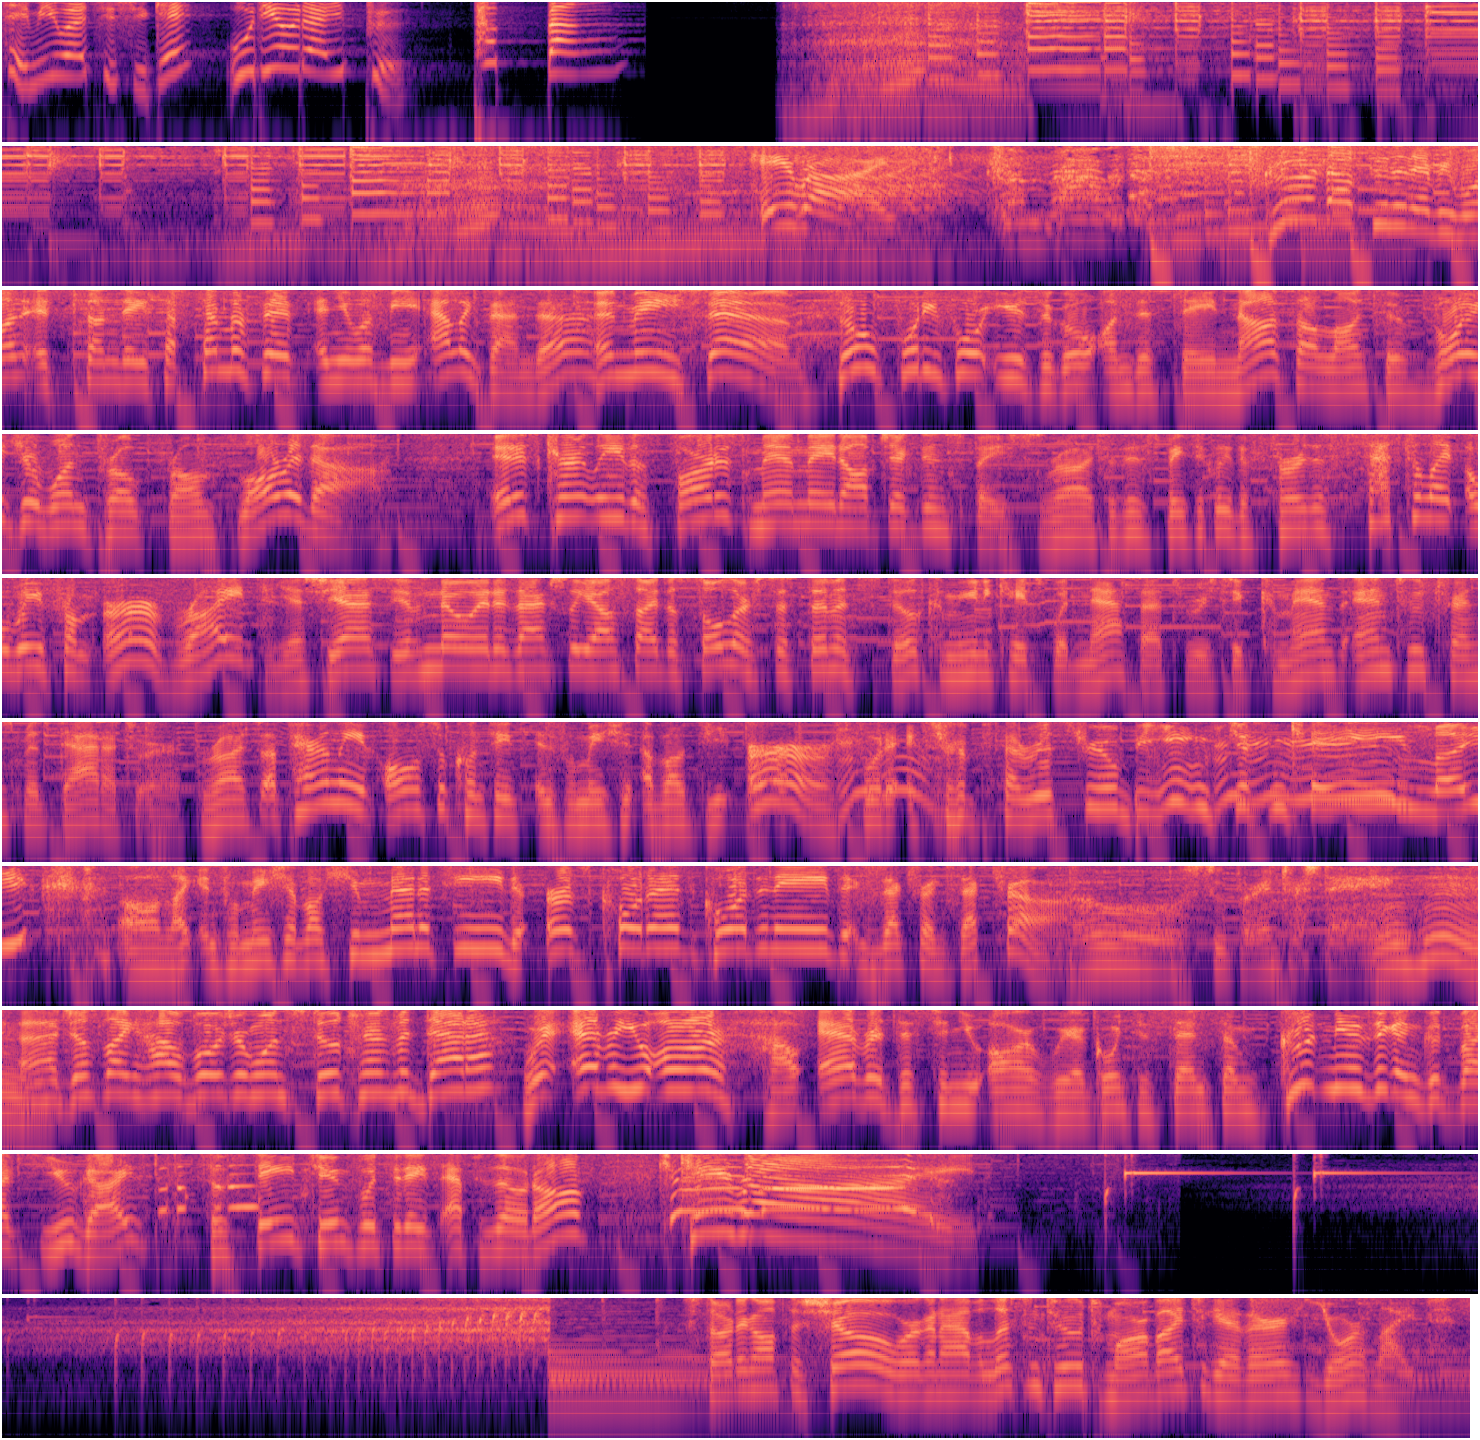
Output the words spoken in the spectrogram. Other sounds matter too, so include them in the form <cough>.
재미와 지식의 오디오 라이프 팝빵 K-Ride. Good afternoon, everyone. It's Sunday, September 5th, and you're with me, Alexander. And me, Sam. So, 44 years ago on this day, NASA launched the Voyager 1 probe from Florida. It is currently the farthest man-made object in space. Right, so this is basically the furthest satellite away from Earth, right? Yes, yes, even though it is actually outside the solar system, it still communicates with NASA to receive commands and to transmit data to Earth. Right, so apparently it also contains information about the Earth for the mm. extraterrestrial beings, just in mm, case. Like? Oh, like information about humanity, the Earth's coordinate, coordinate, etc., etc. Oh, super interesting. Mm-hmm. Uh, just like how Voyager 1 still transmit data? Wherever you are, however distant you are, we are going to send some good music and good vibes to you guys. So stay tuned for today's episode of K Ride. Starting off the show, we're gonna have a listen to Tomorrow by Together, Your Light.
